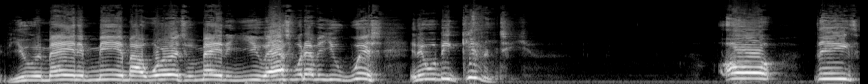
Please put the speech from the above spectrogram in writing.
If you remain in me and my words remain in you, ask whatever you wish and it will be given to you. All things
